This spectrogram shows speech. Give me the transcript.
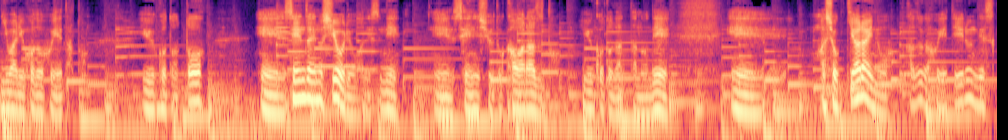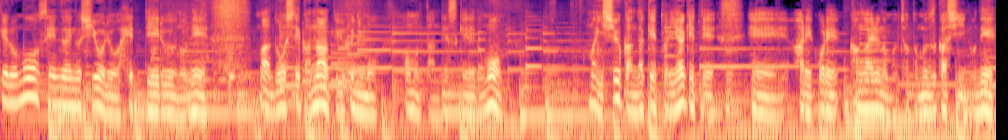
2割ほど増えたということと、えー、洗剤の使用量はですね、え、先週と変わらずということだったので、えー、まあ、食器洗いの数が増えているんですけども、洗剤の使用量は減っているので、まあどうしてかなというふうにも思ったんですけれども、まあ一週間だけ取り上げて、えー、あれこれ考えるのもちょっと難しいので、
